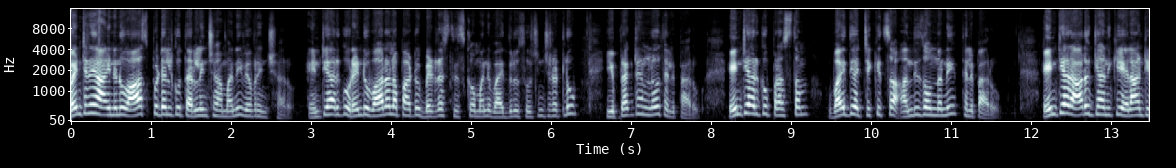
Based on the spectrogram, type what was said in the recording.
వెంటనే ఆయనను హాస్పిటల్కు తరలించామని వివరించారు. ఎన్టీఆర్కు రెండు వారాల పాటు బెడ్ రెస్ట్ తీసుకోమని వైద్యులు సూచించినట్లు ఈ ప్రకటనలో తెలిపారు. ఎన్టీఆర్కు ప్రస్తుతం వైద్య చికిత్స అందుతోందని తెలిపారు. ఎన్టీఆర్ ఆరోగ్యానికి ఎలాంటి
